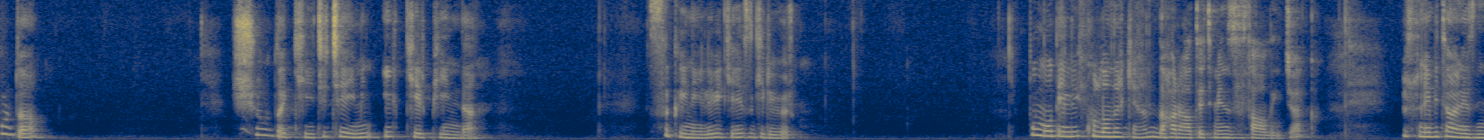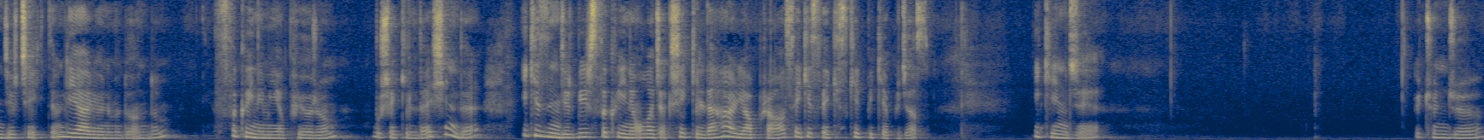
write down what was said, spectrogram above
Burada şuradaki çiçeğimin ilk kirpiğinden sık iğne ile bir kez giriyorum. Bu modeli kullanırken daha rahat etmenizi sağlayacak. Üstüne bir tane zincir çektim. Diğer yönümü döndüm. Sık iğnemi yapıyorum. Bu şekilde. Şimdi iki zincir bir sık iğne olacak şekilde her yaprağa 8-8 kirpik yapacağız. İkinci. Üçüncü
